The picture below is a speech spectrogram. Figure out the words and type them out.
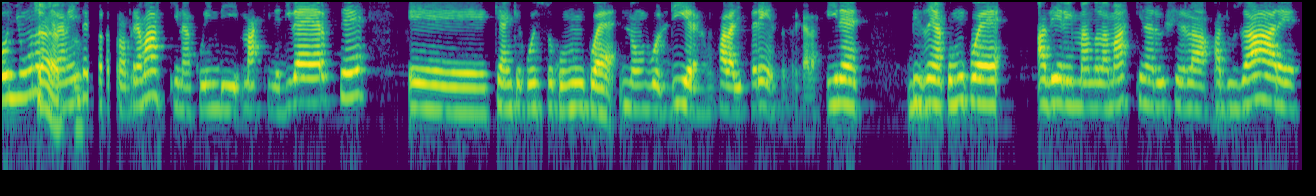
ognuno certo. chiaramente con la propria macchina, quindi macchine diverse, e che anche questo comunque non vuol dire, non fa la differenza, perché alla fine bisogna comunque avere in mano la macchina, riuscire ad usare,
